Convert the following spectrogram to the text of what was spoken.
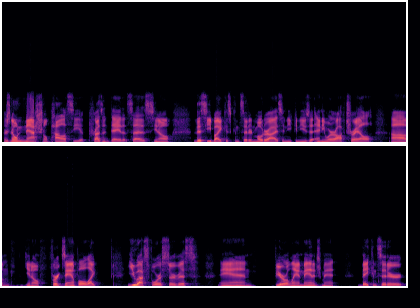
there's no national policy at present day that says you know this e-bike is considered motorized and you can use it anywhere off trail. Um, you know, for example, like U.S. Forest Service and Bureau of Land Management, they consider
